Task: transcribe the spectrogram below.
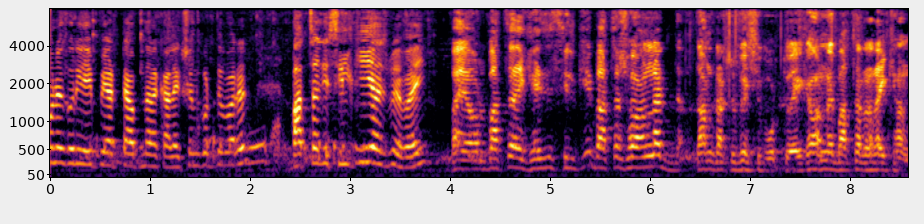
মনে করি এই পেয়ারটা আপনারা কালেকশন করতে পারেন। বাচ্চা কি সিল্কি আসবে ভাই? ভাই ওর বাচ্চা খেয়েছে সিল্কি বাচ্চা সহ আনলে দামটা একটু বেশি পড়তো এই কারণে বাচ্চাটা রাই খান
